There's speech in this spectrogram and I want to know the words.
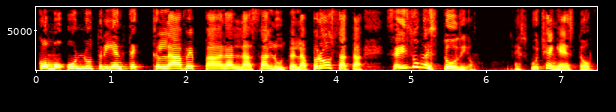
como un nutriente clave para la salud de la próstata. Se hizo un estudio, escuchen esto,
